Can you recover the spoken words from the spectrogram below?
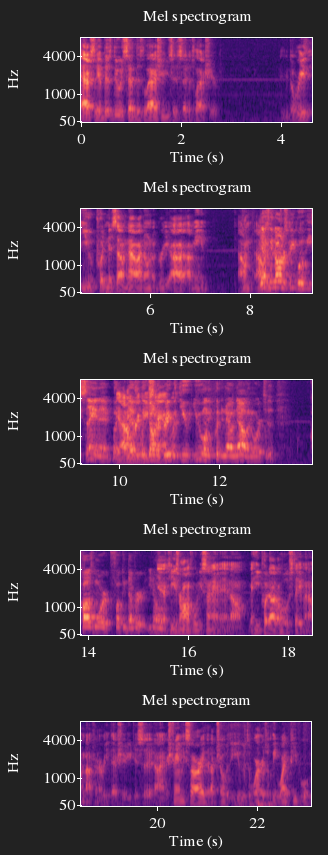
Ashley, if this dude said this last year, you should have said this last year. The reason you putting this out now, I don't agree. I I mean, I don't. I don't definitely don't agree with what he's saying, but Yeah, I don't agree definitely he's don't saying, agree with you. You only putting it out now in order to cause more fucking divert. You know. Yeah, he's wrong for what he's saying, and um, man, he put out a whole statement. I'm not gonna read that shit. He just said, "I am extremely sorry that I chose to use the words elite white people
